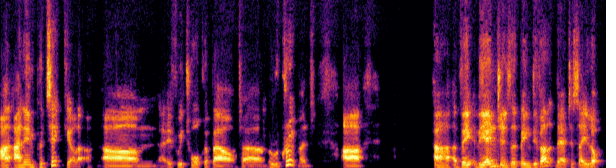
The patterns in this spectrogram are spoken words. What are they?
Uh, and in particular, um, if we talk about uh, recruitment, uh, uh, the, the engines that are being developed there to say, look,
